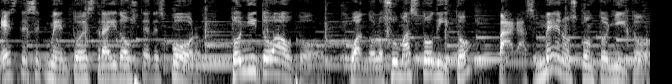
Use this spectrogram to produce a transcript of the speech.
Este segmento es traído a ustedes por Toñito Auto. Cuando lo sumas todito, pagas menos con Toñito.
